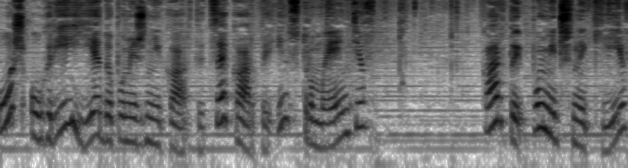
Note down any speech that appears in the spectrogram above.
Також у грі є допоміжні карти. Це карти інструментів, карти помічників,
